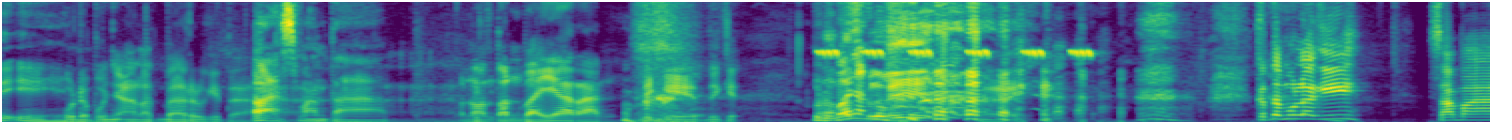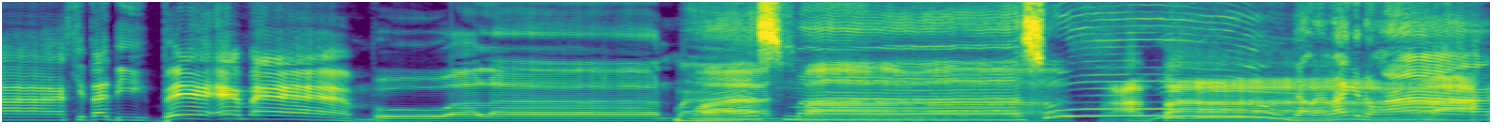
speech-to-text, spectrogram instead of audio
dimatiin. udah punya alat baru kita. Ah, mantap. Penonton bayaran. Dikit, dikit. Udah banyak loh. beli. Ketemu lagi sama kita di BMM. Bualan. Mas, mas. Uh, Mantap. Nyalain lagi dong, ah,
